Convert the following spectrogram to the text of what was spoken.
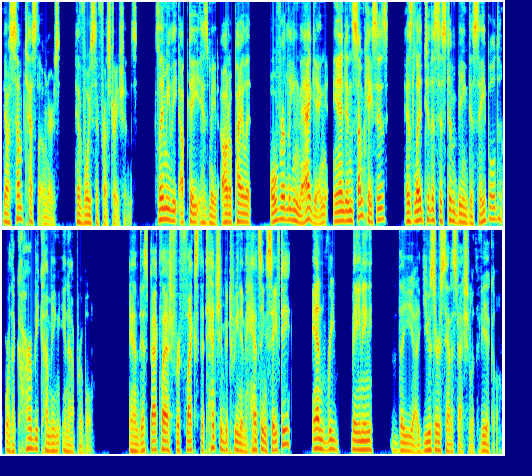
Now, some Tesla owners have voiced their frustrations, claiming the update has made autopilot overly nagging and, in some cases, has led to the system being disabled or the car becoming inoperable. And this backlash reflects the tension between enhancing safety and remaining the uh, user satisfaction with the vehicle.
